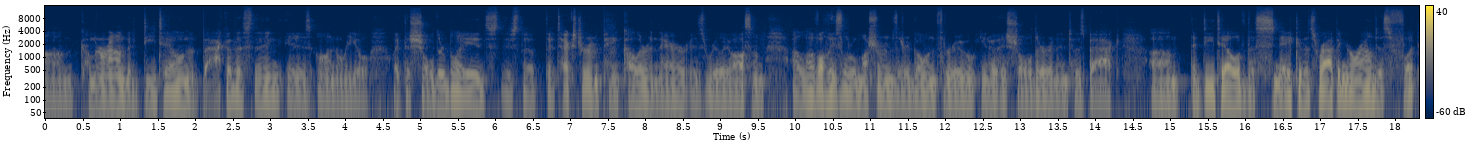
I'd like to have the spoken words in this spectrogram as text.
um, coming around the detail on the back of this thing it is unreal. Like the shoulder blades just the, the texture and paint color in there is really awesome. I love all these little mushrooms that are going through you know his shoulder and into his back. Um, the detail of the snake that's wrapping around his foot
